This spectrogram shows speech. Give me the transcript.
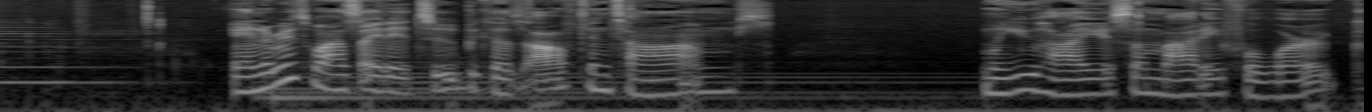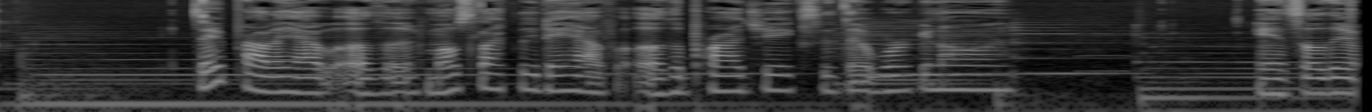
And the reason why I say that too, because oftentimes when you hire somebody for work, they probably have other, most likely they have other projects that they're working on. And so they're,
